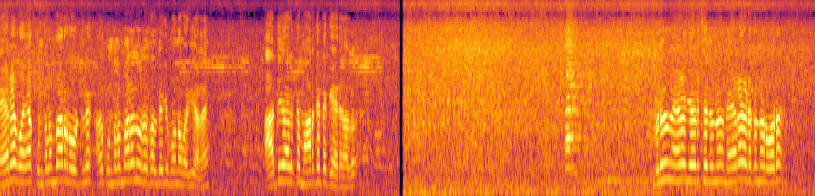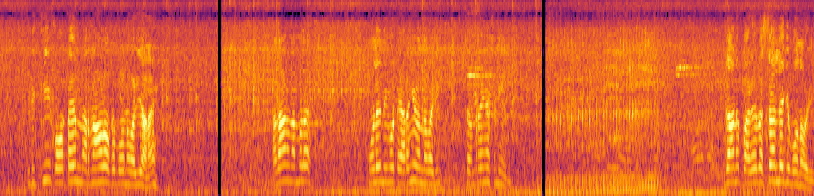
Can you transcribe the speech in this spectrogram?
നേരെ പോയാൽ കുന്തളമ്പാറ റോഡിൽ അത് കുന്തളമ്പാറ എന്ന് പറയുന്ന സ്ഥലത്തേക്ക് പോകുന്ന വഴിയാണ് ആദ്യകാലത്തെ മാർക്കറ്റൊക്കെ ആയിരുന്നു അത്. ഇവിടുന്ന് നേരെ കയറി ചെല്ലുന്ന നേരെ കിടക്കുന്ന റോഡ് ഇടുക്കി കോട്ടയം എറണാകുളം ഒക്കെ പോകുന്ന വഴിയാണ്. അതാണ് നമ്മൾ മുകളിൽ നിന്ന് ഇങ്ങോട്ട് ഇറങ്ങി വന്ന വഴി ജംഗ്ഷനിൽ ഇതാണ് പഴയ ബസ് സ്റ്റാൻഡിലേക്ക് പോകുന്ന വഴി.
